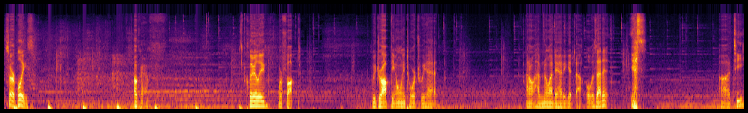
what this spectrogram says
Sir, please. Okay. Clearly, we're fucked. We dropped the only torch we had. I don't have no idea how to get it out. Oh, was that it? Yes! Uh, T?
